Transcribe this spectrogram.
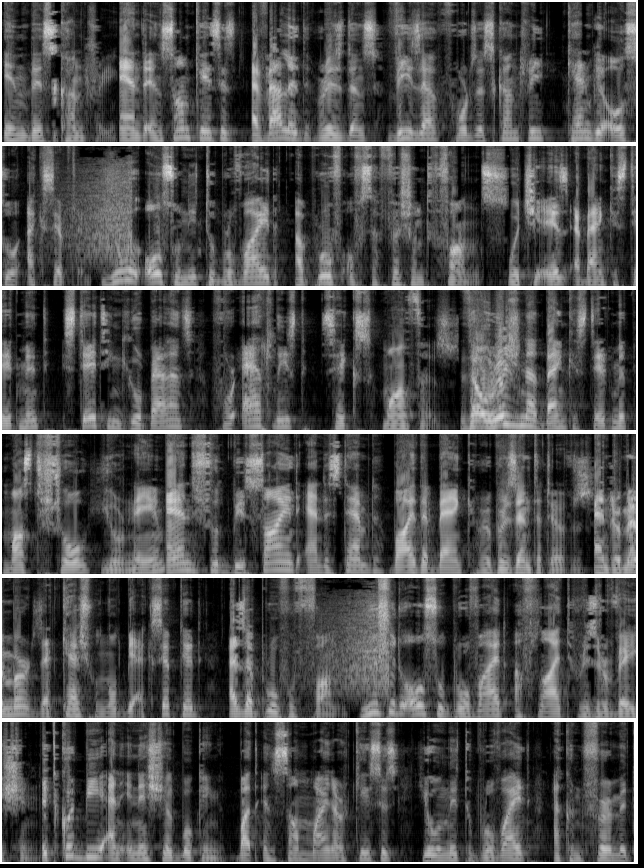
in this country. And in some cases, a valid residence visa for this country can be also accepted. You will also need to provide a proof of sufficient funds, which is a bank statement stating your balance for at least 6 months. The original bank statement must show your name and should be signed and stamped by the bank representatives. And remember that cash will not be accepted as a proof of fund. You should also provide a flight reservation. It could be an initial booking, but in some minor cases, you will need to provide a confirmed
